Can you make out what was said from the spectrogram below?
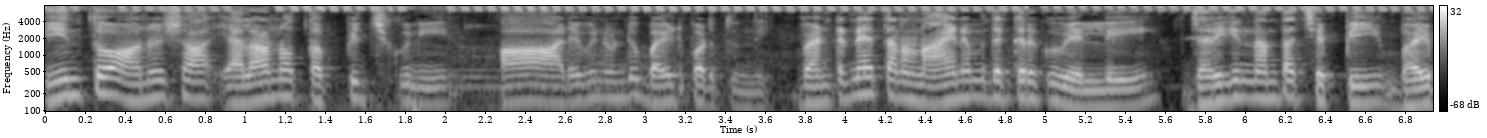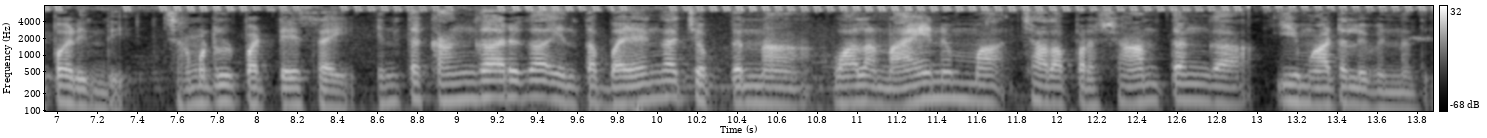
దీంతో అనుష ఎలానో తప్పించుకుని ఆ అడవి నుండి బయటపడుతుంది. వెంటనే తన నాయనమ్మ దగ్గరకు వెళ్ళి జరిగిందంతా చెప్పి భయపడింది. చెమటలు పట్టేశాయి. ఇంత కంగారుగా ఇంత భయంగా చెప్తున్న వాళ్ళ నాయనమ్మ చాలా ప్రశాంతంగా ఈ మాటలు విన్నది.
